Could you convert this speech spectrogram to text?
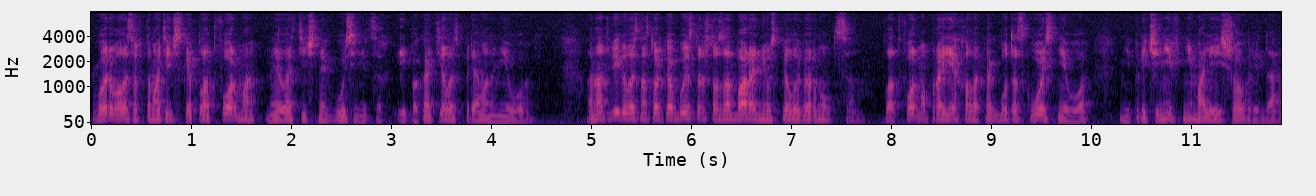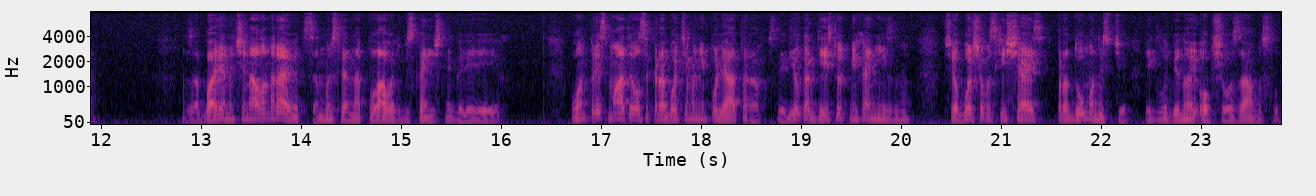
Вырвалась автоматическая платформа на эластичных гусеницах и покатилась прямо на него. Она двигалась настолько быстро, что Забара не успел увернуться. Платформа проехала как будто сквозь него, не причинив ни малейшего вреда. Забаре начинало нравиться мысленно плавать в бесконечных галереях. Он присматривался к работе манипуляторов, следил, как действуют механизмы, все больше восхищаясь продуманностью и глубиной общего замысла.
